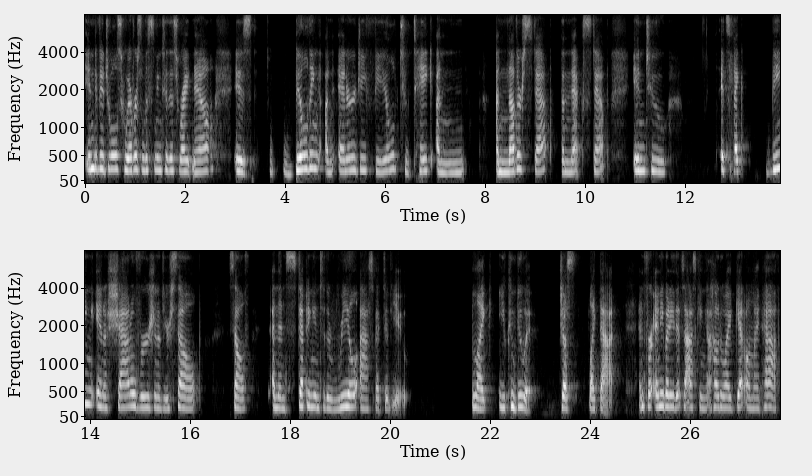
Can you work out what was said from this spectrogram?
individuals, whoever's listening to this right now, is building an energy field to take an, another step, the next step into. It's like being in a shadow version of yourself, self, and then stepping into the real aspect of you. Like you can do it just like that. And for anybody that's asking, how do I get on my path?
